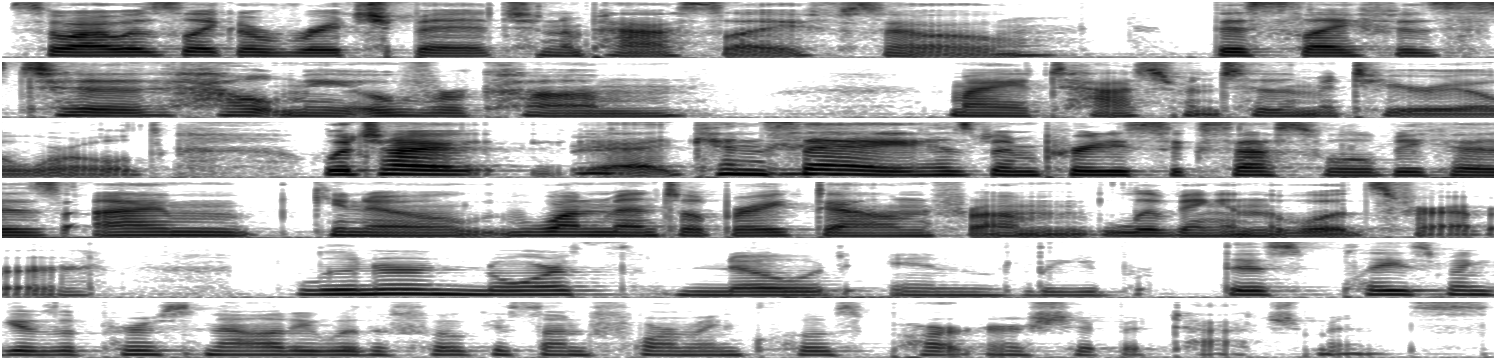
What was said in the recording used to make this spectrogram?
So I was like a rich bitch in a past life. So this life is to help me overcome my attachment to the material world, which I can say has been pretty successful because I'm, you know, one mental breakdown from living in the woods forever. Lunar North Node in Libra. This placement gives a personality with a focus on forming close partnership attachments.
